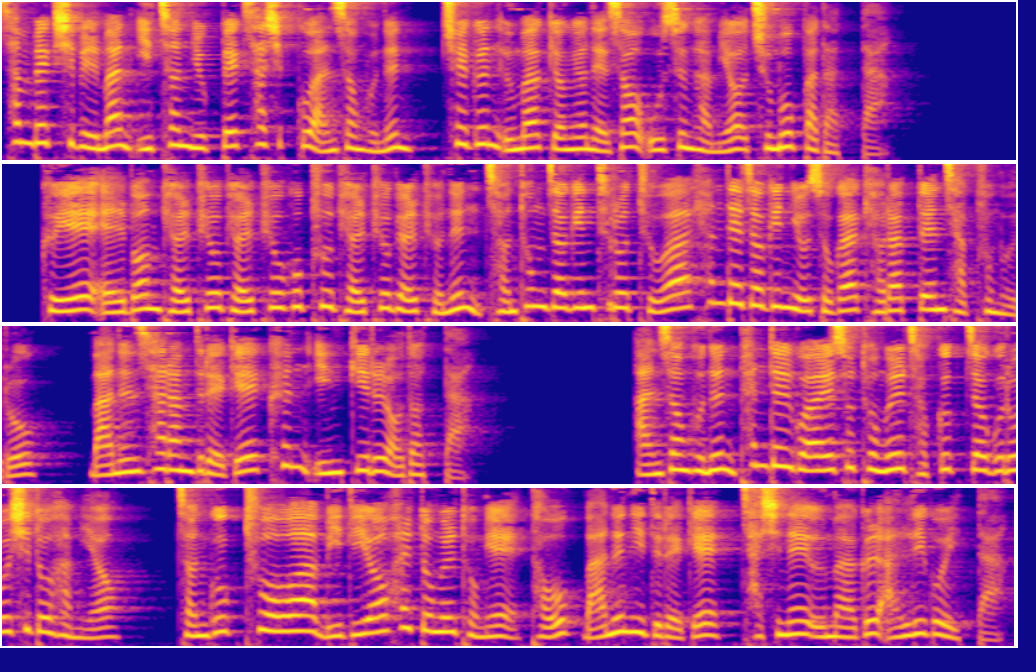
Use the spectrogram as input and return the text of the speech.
311만 2649 안성훈은 최근 음악 경연에서 우승하며 주목받았다. 그의 앨범 별표 별표 호프 별표 별표는 전통적인 트로트와 현대적인 요소가 결합된 작품으로 많은 사람들에게 큰 인기를 얻었다. 안성훈은 팬들과의 소통을 적극적으로 시도하며 전국 투어와 미디어 활동을 통해 더욱 많은 이들에게 자신의 음악을 알리고 있다.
